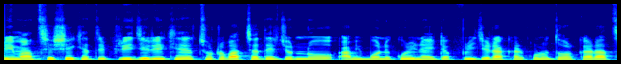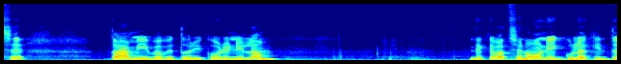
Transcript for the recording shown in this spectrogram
ডিম আছে, সেক্ষেত্রে ফ্রিজে রেখে ছোট বাচ্চাদের জন্য আমি মনে করি না এটা ফ্রিজে রাখার কোনো দরকার আছে। তো আমি এভাবে তৈরি করে নিলাম। দেখতে পাচ্ছেন অনেকগুলা কিন্তু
